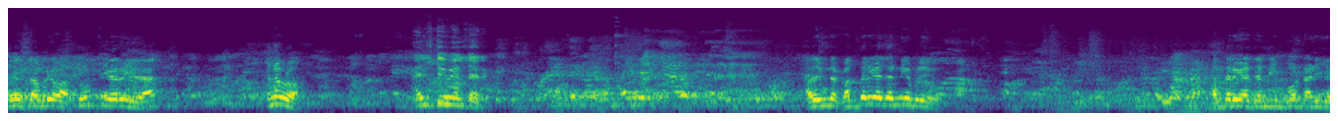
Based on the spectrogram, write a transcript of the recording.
டேஸ்ட் அப்படியே வா தூக்கி ஏறிக்குதா என்ன ப்ரோ அல்டிமேட்டா இருக்கு. அது இந்த கத்தரிக்காய் சட்னி எப்படி இருக்கு? கத்தரிக்காய் சட்னி போட்டு அடிக்க.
